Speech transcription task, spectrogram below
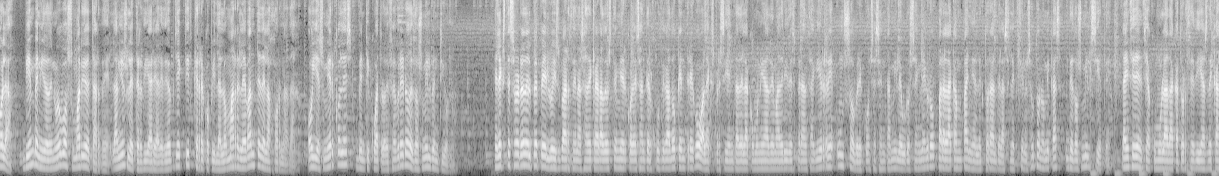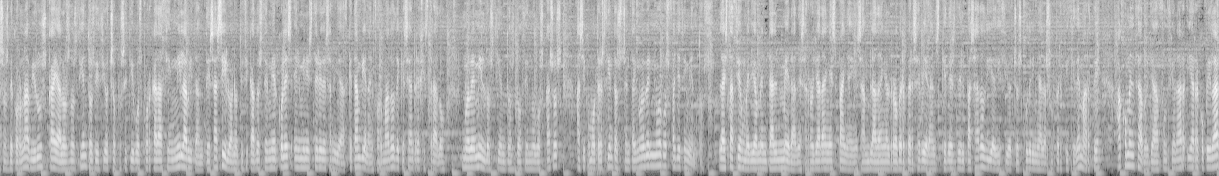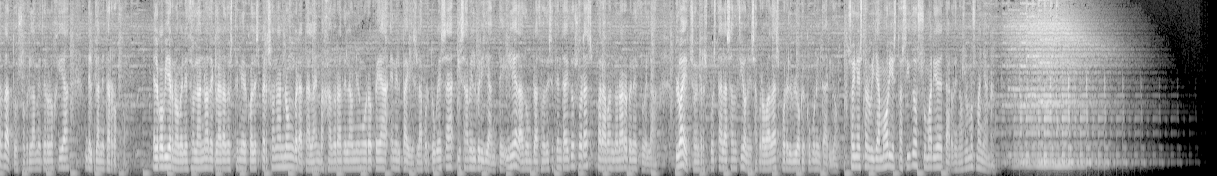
Hola, bienvenido de nuevo a Sumario de Tarde, la newsletter diaria de The Objective que recopila lo más relevante de la jornada. Hoy es miércoles 24 de febrero de 2021. El ex tesorero del PP, Luis Bárcenas, ha declarado este miércoles ante el juzgado que entregó a la expresidenta de la Comunidad de Madrid, Esperanza Aguirre, un sobre con 60.000 euros en negro para la campaña electoral de las elecciones autonómicas de 2007. La incidencia acumulada a 14 días de casos de coronavirus cae a los 218 positivos por cada 100.000 habitantes. Así lo ha notificado este miércoles el Ministerio de Sanidad, que también ha informado de que se han registrado 9.212 nuevos casos, así como 389 nuevos fallecimientos. La estación medioambiental Almeda, desarrollada en España y ensamblada en el rover Perseverance, que desde el pasado día 18 escudriña la superficie de Marte, ha comenzado ya a funcionar y a recopilar datos sobre la meteorología del planeta rojo. El gobierno venezolano ha declarado este miércoles persona non grata a la embajadora de la Unión Europea en el país, la portuguesa Isabel Brillante, y le ha dado un plazo de 72 horas para abandonar Venezuela. Lo ha hecho en respuesta a las sanciones aprobadas por el bloque comunitario. Soy Néstor Villamor y esto ha sido Sumario de Tarde. Nos vemos mañana.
